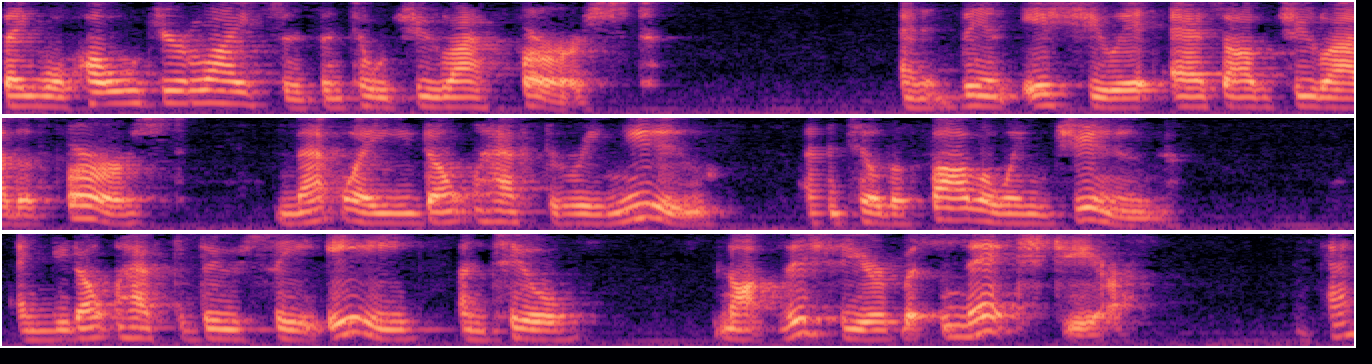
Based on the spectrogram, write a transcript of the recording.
they will hold your license until July 1st and then issue it as of July the 1st. And that way you don't have to renew until the following June. And you don't have to do CE until not this year, but next year. Okay?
